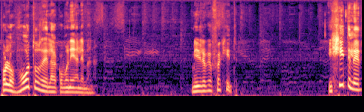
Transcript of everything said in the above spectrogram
por los votos de la comunidad alemana. Mire lo que fue Hitler. Y Hitler,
